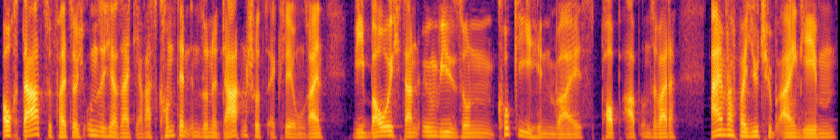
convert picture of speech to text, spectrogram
Auch dazu, falls ihr euch unsicher seid, ja, was kommt denn in so eine Datenschutzerklärung rein? Wie baue ich dann irgendwie so einen Cookie-Hinweis, Pop-up und so weiter? Einfach bei YouTube eingeben,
